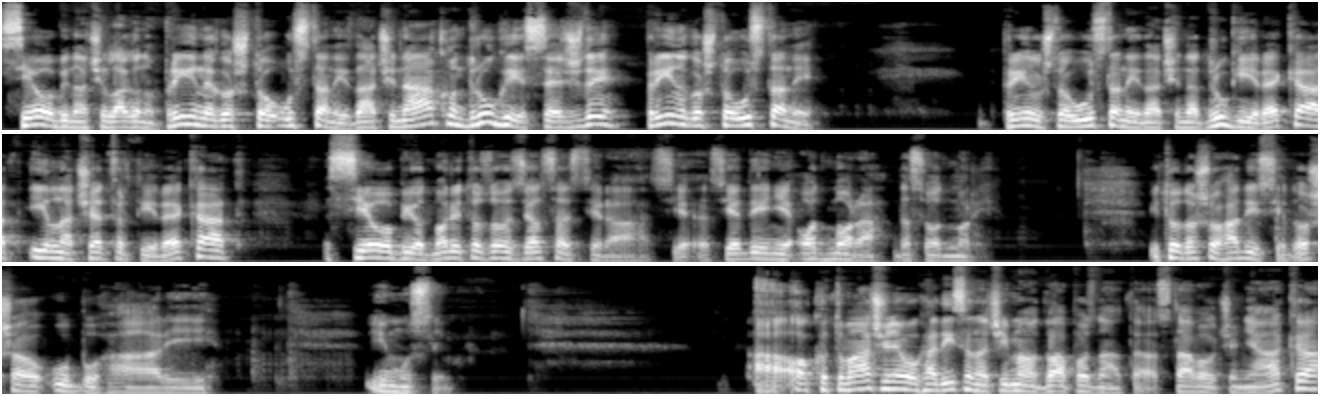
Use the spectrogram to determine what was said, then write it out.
sjeo bi, znači, lagano, prije nego što ustani, znači, nakon druge seđde, prije nego što ustani, prije nego što ustani, znači, na drugi rekat ili na četvrti rekat, sjeo bi odmori, to zove zelsa stiraha, sjedinje odmora, da se odmori. I to došao, hadis je došao u Buhari i Muslimu. A oko tumačenja ovog hadisa, znači imao dva poznata stava učenjaka,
